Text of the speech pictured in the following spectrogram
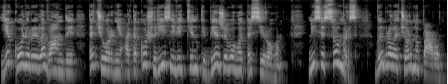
Є кольори лаванди та чорні, а також різні відтінки біжевого та сірого. Місіс Сомерс вибрала чорну пару.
